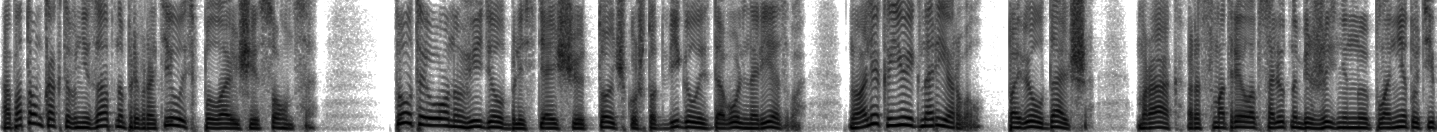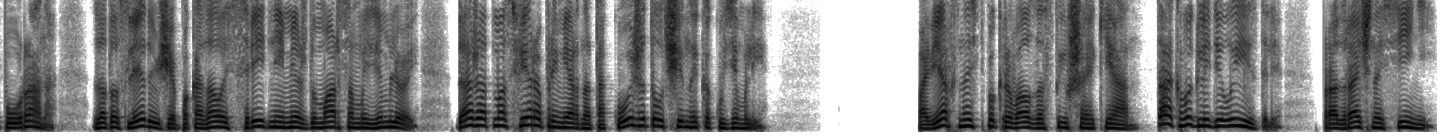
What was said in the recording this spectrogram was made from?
а потом как-то внезапно превратилась в пылающее солнце. Тут и он увидел блестящую точку, что двигалась довольно резво, но Олег ее игнорировал, повел дальше. Мрак рассмотрел абсолютно безжизненную планету типа Урана, зато следующая показалась средней между Марсом и Землей. Даже атмосфера примерно такой же толщины, как у Земли. Поверхность покрывал застывший океан. Так выглядел и издали. Прозрачно-синий,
